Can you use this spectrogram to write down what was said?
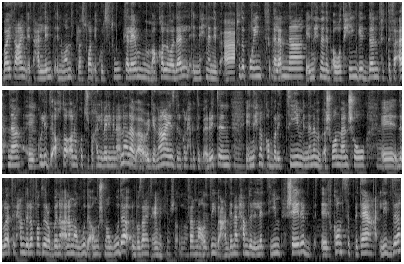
by time اتعلمت إن 1 plus 1 equals 2 كلام أقل ودل إن إحنا نبقى to the point في كلامنا إن إحنا نبقى واضحين جدا في اتفاقاتنا. إيه، كل دي أخطاء أنا ما كنتش بخلي بالي منها. إن أنا أبقى organized إن كل حاجة تبقى written إن إحنا نكبر ال team إن أنا ما أبقاش one man show دلوقتي الحمد لله بفضل ربنا أنا موجودة أو مش موجودة البازار هيتعمل. ما شاء الله. فاهمة قصدي؟ يبقى عندنا الحمد لله ال team sharp ال concept بتاع ليدزا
